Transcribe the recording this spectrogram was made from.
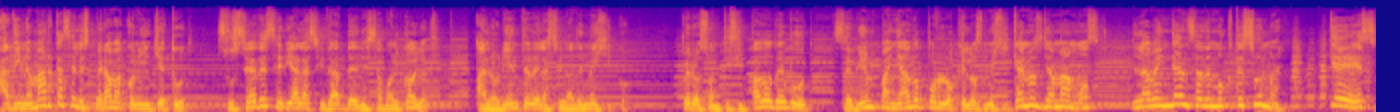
A Dinamarca se le esperaba con inquietud. Su sede sería la ciudad de Nezahualcóyotl, al oriente de la Ciudad de México. Pero su anticipado debut se vio empañado por lo que los mexicanos llamamos la venganza de Moctezuma, que es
